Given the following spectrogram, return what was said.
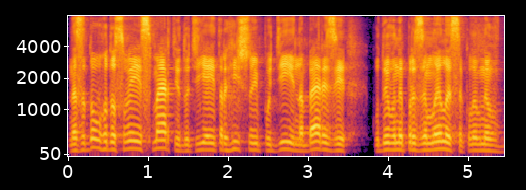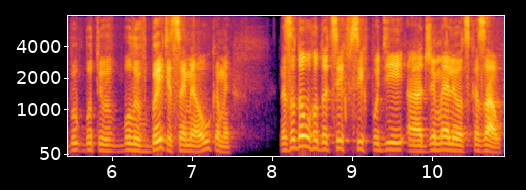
Незадовго до своєї смерті, до тієї трагічної події на березі, куди вони приземлилися, коли вони були вбиті цими ауками. Незадовго до цих всіх подій е, Джим Еліот сказав:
